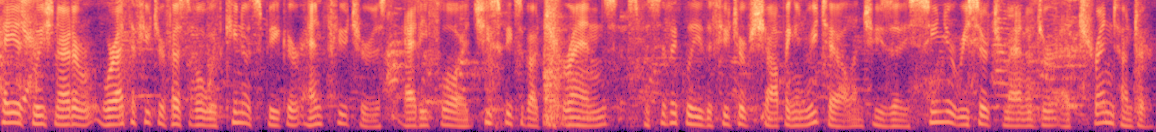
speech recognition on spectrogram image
Hey, it's Yeah. Lee Schneider. We're at the Future Festival with keynote speaker and futurist Addie Floyd. She speaks about trends, specifically the future of shopping and retail, and she's a senior research manager at Trend Hunter.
